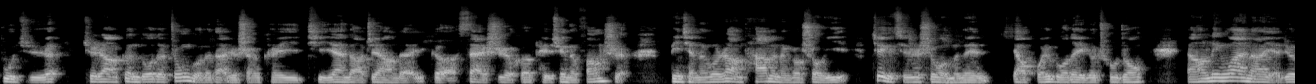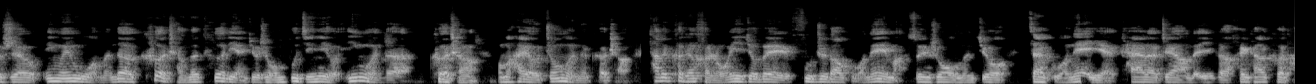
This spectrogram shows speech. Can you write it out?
布局，去让更多的中国的大学生可以体验到这样的一个赛事和培训的方式，并且能够让他们能够受益。这个其实是我们的想回国的一个初衷。然后另外呢，也就是因为我们的课程的特点就是我们不仅仅有英文的课程，我们还有中文的课程。它的课程很容易就被复制到国内嘛，所以说我们就在国内也开了这样的一个黑咖课堂。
